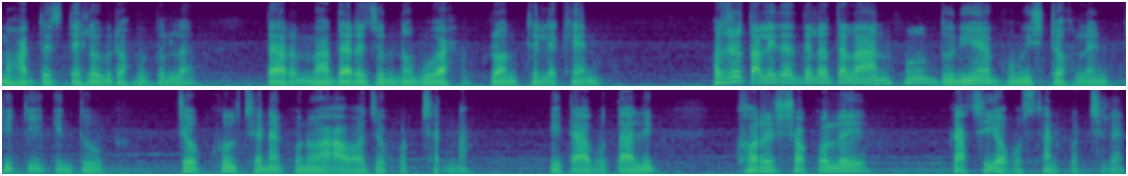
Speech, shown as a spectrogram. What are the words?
মহাদ্দেস দেহলবী রহমতুল্লাহ তার মাদারেজুল নবুয়াহ গ্রন্থে লেখেন হজরত আলী তালা আনহু দুনিয়া ভূমিষ্ঠ হলেন ঠিকই, কিন্তু চোখ খুলছে না, কোনো আওয়াজও করছেন না। পিতা আবু তালিব ঘরের সকলে কাছেই অবস্থান করছিলেন।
